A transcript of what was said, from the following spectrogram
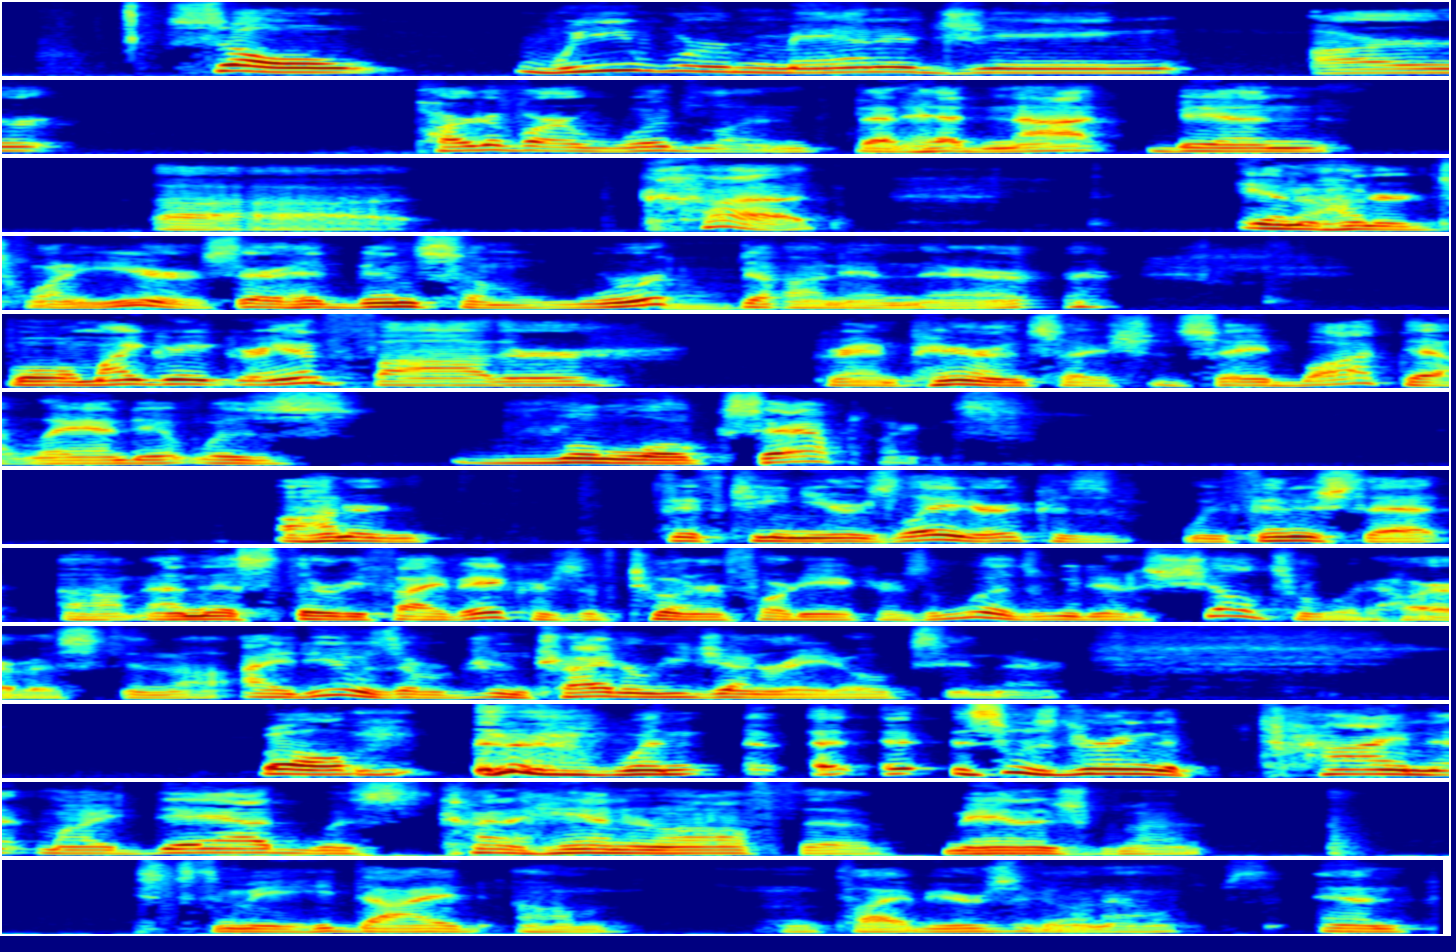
so we were managing our part of our woodland that had not been uh, cut in 120 years. There had been some work Mm. done in there. Well, my great grandfather, grandparents, I should say, bought that land. It was little oak saplings. 115 years later, because we finished that um, on this 35 acres of 240 acres of woods, we did a shelterwood harvest. And the idea was that we're going to try to regenerate oaks in there. Well, when uh, uh, this was during the time that my dad was kind of handing off the management to me, he died um, five years ago now, and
